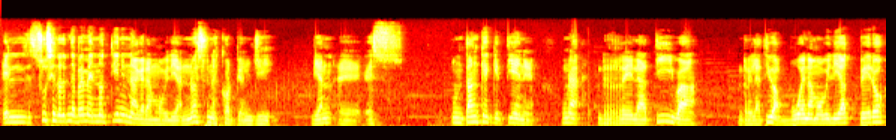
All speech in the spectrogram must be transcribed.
El Su-130PM no tiene una gran movilidad, no es un Scorpion G. Bien, eh, es un tanque que tiene una relativa, relativa buena movilidad, pero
